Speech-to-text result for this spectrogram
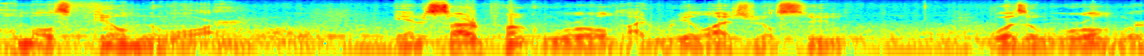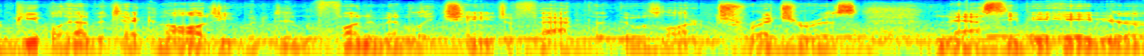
almost film noir. In a cyberpunk world, I realized real soon, was a world where people had the technology, but it didn't fundamentally change the fact that there was a lot of treacherous, nasty behavior,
